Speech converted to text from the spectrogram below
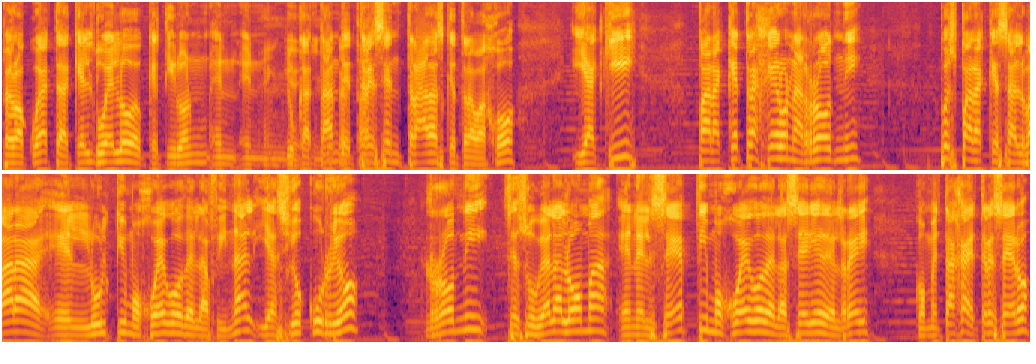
Pero acuérdate, aquel duelo que tiró en, en- en En Yu- Yucatán, de Yucatán. tres entradas que trabajó. Y aquí, ¿para qué trajeron a Rodney? Pues para que salvara el último juego de la final. Y así ocurrió. Rodney se subió a la loma en el séptimo juego de la serie del Rey con ventaja de 3-0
